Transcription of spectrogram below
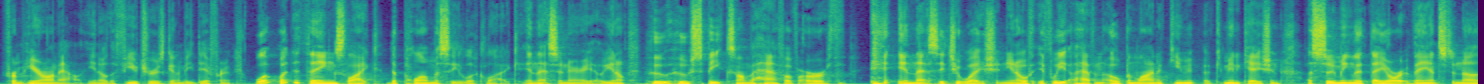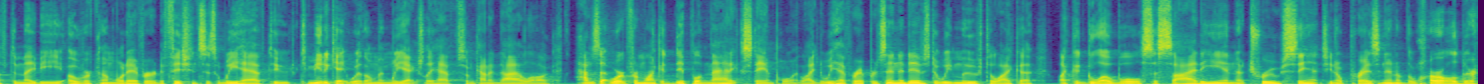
from here on out. You know, the future is going to be different. What what do things like diplomacy look like in that scenario? You know, who who speaks on behalf of Earth in that situation. You know, if, if we have an open line of commu- uh, communication, assuming that they are advanced enough to maybe overcome whatever deficiencies we have to communicate with them, and we actually have some kind of dialogue. How does that work from like a diplomatic standpoint? Like, do we have representatives? Do we move to like a like a global society in a true sense? You know, president of the world, or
